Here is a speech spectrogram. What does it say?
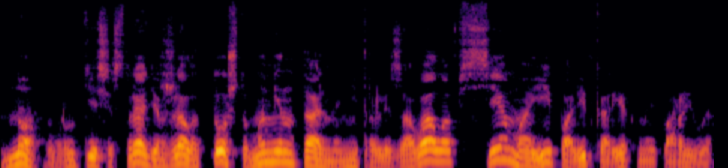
Но в руке сестра держала то, что моментально нейтрализовало все мои политкорректные порывы.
